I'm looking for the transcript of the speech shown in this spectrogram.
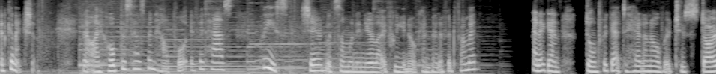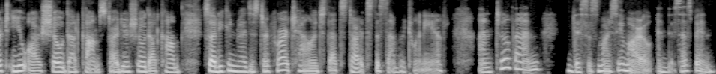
and connection. Now, I hope this has been helpful. If it has, please share it with someone in your life who you know can benefit from it. And again, don't forget to head on over to startyourshow.com, startyourshow.com, so that you can register for our challenge that starts December 20th. Until then, this is Marcia Amaro, and this has been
